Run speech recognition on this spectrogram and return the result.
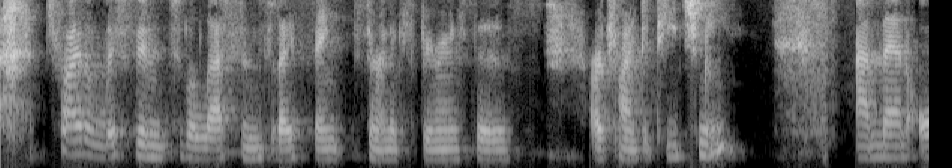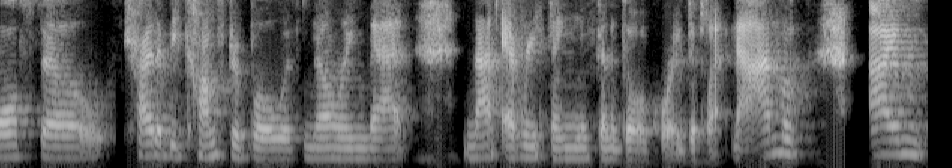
try to listen to the lessons that I think certain experiences are trying to teach me. And then also try to be comfortable with knowing that not everything is going to go according to plan. Now I'm a, I'm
